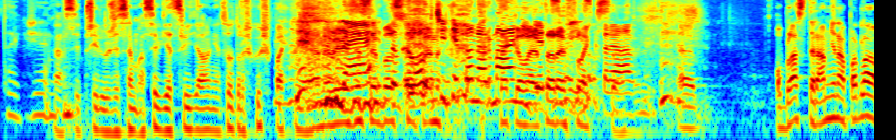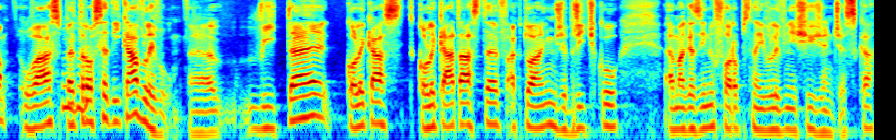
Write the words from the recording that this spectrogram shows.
Takže... Já si přijdu, že jsem asi v dětství dělal něco trošku špatně. Já nevím, ne, že jsem byl to bylo určitě to normální dětství, reflexe. Oblast, která mě napadla u vás, mm-hmm. Petro, se týká vlivu. Eh, víte, kolika, kolikátá jste v aktuálním žebříčku eh, magazínu Forbes nejvlivnějších žen Česka?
